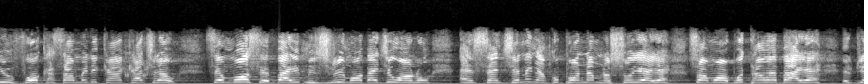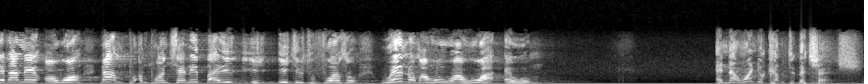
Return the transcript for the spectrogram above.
yiwfoɔ kasa wɔn kan aka kyerɛ o sɛ mose ba yi misiri ma ɔbɛgye wɔn no nsɛnkyerɛnne nyankopɔn nam no so yɛɛyɛ sɛ ɔmo ɔbotan ba yɛ eduada ne ɔwɔ na mp- mpɔnkyɛnne ba I- egyptfoɔ so wei na ɔmo ahohoahoa ɛwɔ mu And now, when you come to the church,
